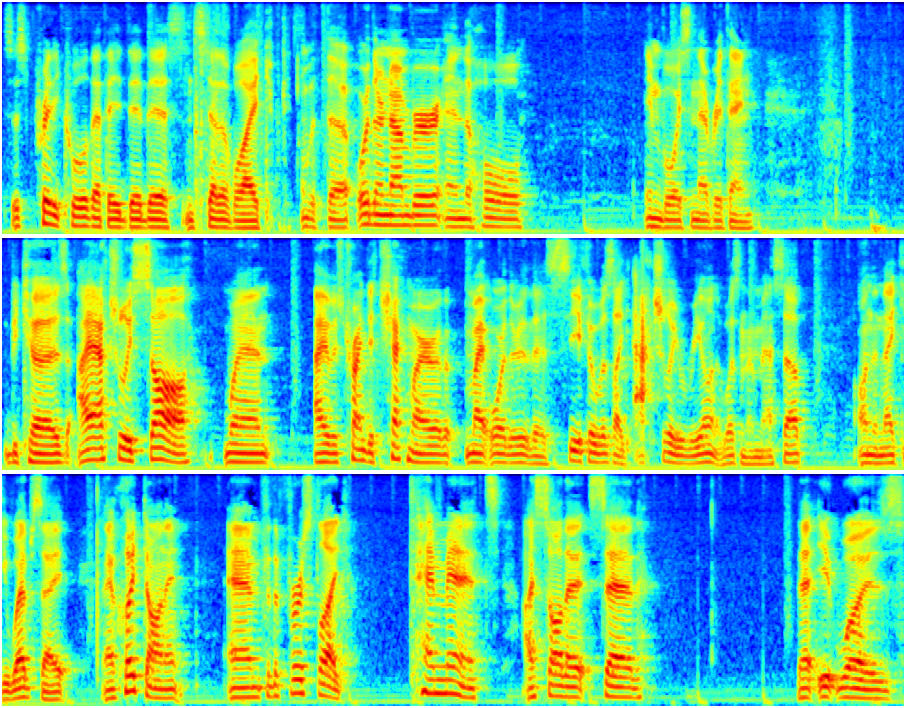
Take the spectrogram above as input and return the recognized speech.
This is pretty cool that they did this instead of like with the order number and the whole invoice and everything. Because I actually saw when I was trying to check my my order to see if it was like actually real and it wasn't a mess up on the Nike website. And I clicked on it and for the first like 10 minutes, I saw that it said that it was,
